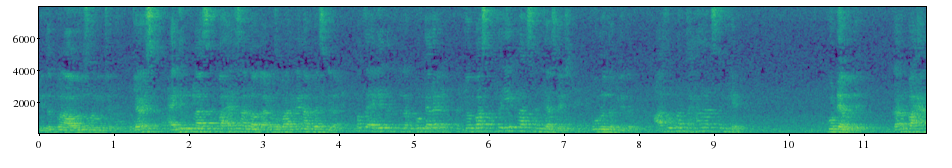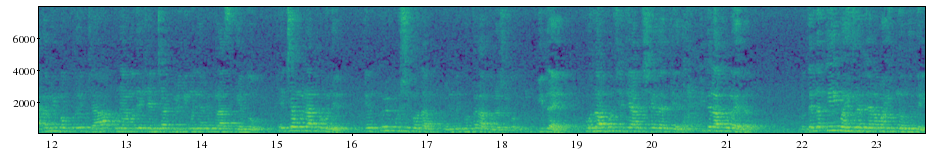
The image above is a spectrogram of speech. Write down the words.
मी तर तुम्हाला आवडून सांगू शकतो. ज्यावेळेस ऍलिन क्लास बाहेर चालला होता आम्ही बारकाईने अभ्यास केला फक्त ऍलिन कोट्याला जवळपास फक्त एक लाख संख्या असायची पूर्ण धरली तर आज जवळपास दहा लाख संख्या आहे. कोट्यामध्ये. कारण बाहेर आता मी बघतोय ज्या पुण्यामध्ये ज्यांच्या बिल्डिंगमध्ये आम्ही क्लास घेतो त्यांच्या मुलं लातूरमध्ये ते तुम्ही कुठे शिकवता? म्हणजे फक्त लातूरला शिकवतो. इथं आहे. कोल्हापूरचे जे आमचे शेजारचे आहेत तिथे लातूरला येतात. मग त्यांना तेही माहीत झालं ज्यांना माहीत नव्हतं ते.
